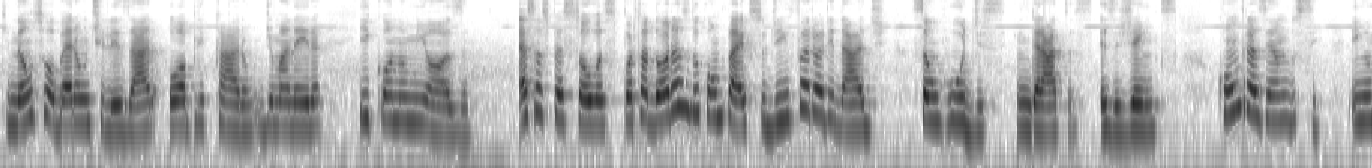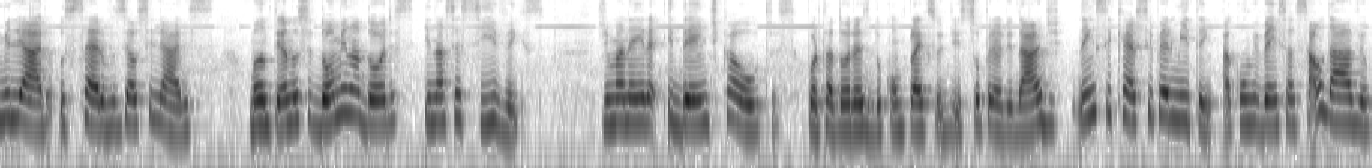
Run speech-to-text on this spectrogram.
que não souberam utilizar ou aplicaram de maneira economiosa. Essas pessoas, portadoras do complexo de inferioridade, são rudes, ingratas, exigentes, comprazendo-se em humilhar os servos e auxiliares mantendo-se dominadores inacessíveis, de maneira idêntica a outras, portadoras do complexo de superioridade, nem sequer se permitem a convivência saudável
